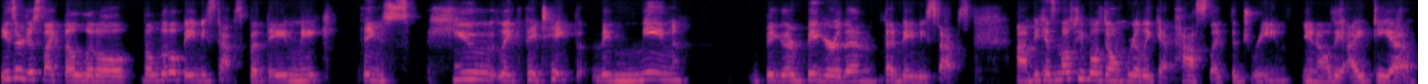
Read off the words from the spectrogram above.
These are just like the little the little baby steps but they make things huge like they take they mean big they're bigger than than baby steps. Um, because most people don't really get past like the dream you know the idea.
